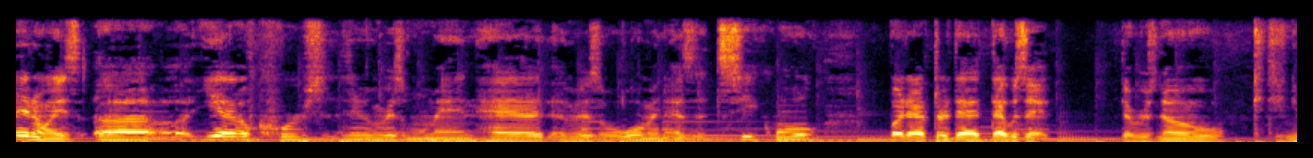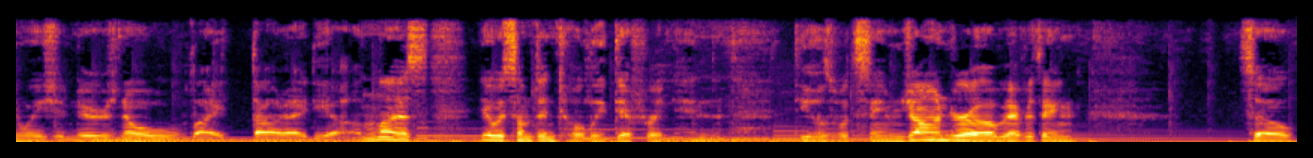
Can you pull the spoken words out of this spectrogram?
Anyways, uh, yeah, of course, The Invisible Man had Invisible Woman as its sequel, but after that, that was it. There was no continuation. There was no like thought idea, unless it was something totally different and deals with same genre of everything. So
